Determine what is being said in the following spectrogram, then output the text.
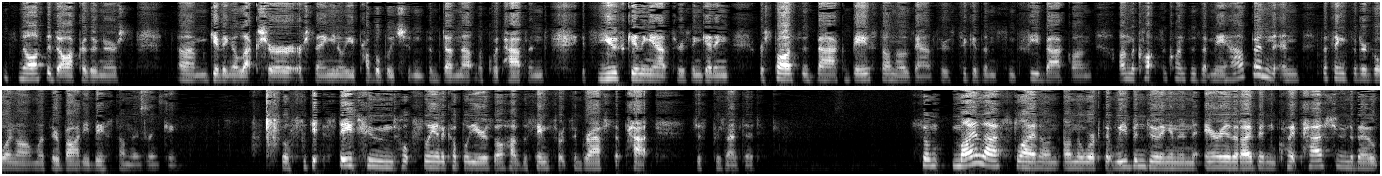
It's not the doc or the nurse um, giving a lecture or saying, you know, you probably shouldn't have done that, look what happened. It's youth giving answers and getting responses back based on those answers to give them some feedback on, on the consequences that may happen and the things that are going on with their body based on their drinking. So st stay tuned. Hopefully in a couple years I'll have the same sorts of graphs that Pat just presented. So my last slide on, on the work that we've been doing in an area that I've been quite passionate about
